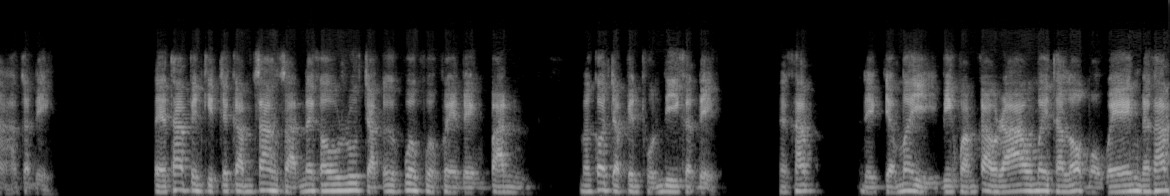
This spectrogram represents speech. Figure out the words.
หากับเด็ก แต่ถ้าเป็นกิจกรรมสร้างสรรค์ให้เขารู้จักเออเพื่อเผื่อแผ่แบ่งปัน มันก็จะเป็นผลดีกับเด็กนะครับ เด็กจะไม่มีความก้าวร้าวไม่ทะเลาะเบาแวงนะครับ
